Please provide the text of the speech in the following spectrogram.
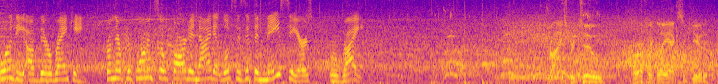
worthy of their ranking? From their performance so far tonight, it looks as if the naysayers were right. Tries for two. Perfectly executed.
